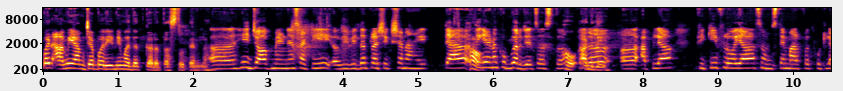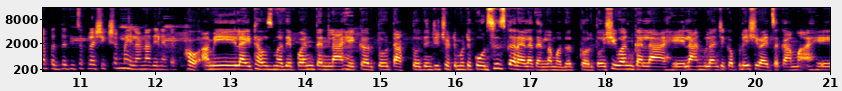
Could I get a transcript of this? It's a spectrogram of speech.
पण आम्ही आमच्या परीने मदत करत असतो त्यांना. हे जॉब मिळण्यासाठी विविध प्रशिक्षण आहे त्या हो. घेणं खूप गरजेचं हो, असतं तर अगदी. अं, आपल्या फिकी फ्लो या संस्थेमार्फत कुठल्या पद्धतीचं प्रशिक्षण महिलांना देण्यात येतं? हो आम्ही लाइट हाऊसमध्ये पण त्यांना हे करतो टाकतो. त्यांचे छोटे मोठे कोर्सेस करायला त्यांना मदत करतो. शिवणकला आहे लहान मुलांचे कपडे शिवायचं काम आहे.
